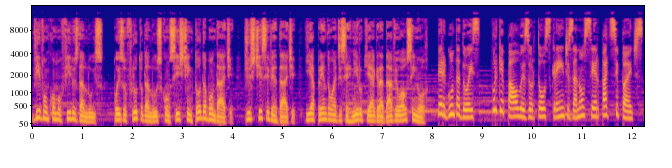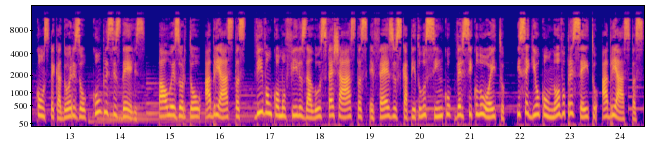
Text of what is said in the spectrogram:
Vivam como filhos da luz, pois o fruto da luz consiste em toda bondade, justiça e verdade, e aprendam a discernir o que é agradável ao Senhor. Pergunta 2. Por que Paulo exortou os crentes a não ser participantes, com os pecadores ou cúmplices deles? Paulo exortou, abre aspas, vivam como filhos da luz, fecha aspas, Efésios capítulo 5, versículo 8, e seguiu com um novo preceito, abre aspas,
